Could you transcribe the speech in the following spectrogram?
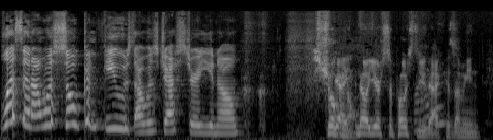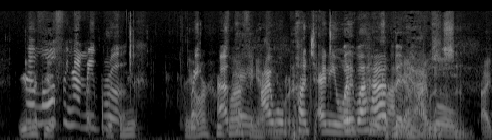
Listen, I was so confused. I was gesture, you know. Stroganoff. Yeah, no, you're supposed to do that because I mean, even They're if you laughing at me, with the new, they Wait, are. Who's okay, laughing at I you? will Wait. punch anyone. Wait, what who is laughing happened? Yeah, I will. Listen. I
